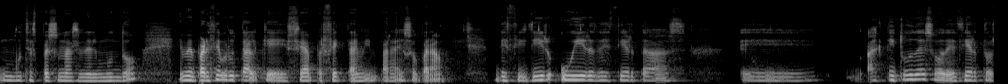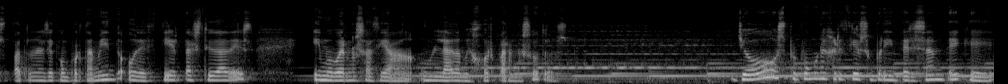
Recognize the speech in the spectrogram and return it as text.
muchas personas en el mundo y me parece brutal que sea perfect timing para eso, para decidir huir de ciertas eh, actitudes o de ciertos patrones de comportamiento o de ciertas ciudades y movernos hacia un lado mejor para nosotros. Yo os propongo un ejercicio súper interesante que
